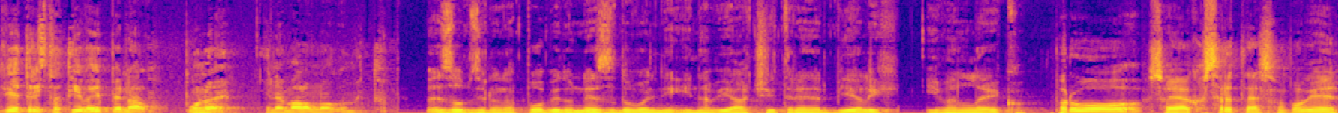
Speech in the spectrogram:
dvije, tri stativa i penal. Puno je i na malom nogometu. Bez obzira na pobjedu, nezadovoljni i navijači i trener Bijelih Ivan Leko. Prvo sam jako sretan smo pobjedili.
